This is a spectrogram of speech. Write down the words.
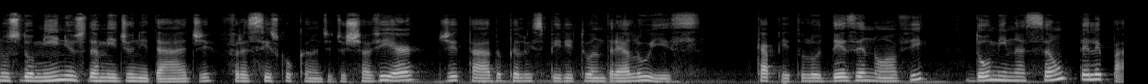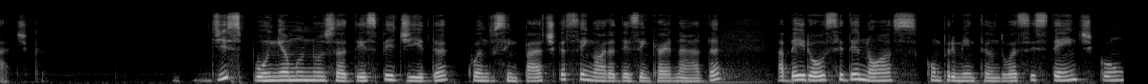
Nos Domínios da Mediunidade, Francisco Cândido Xavier, ditado pelo espírito André Luiz. Capítulo 19 Dominação telepática. Dispunhamos-nos à despedida quando simpática senhora desencarnada abeirou-se de nós, cumprimentando o assistente com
